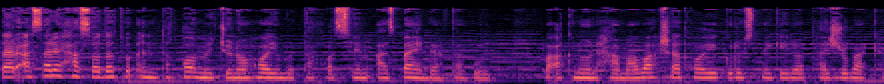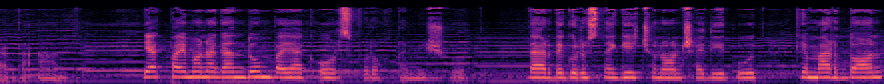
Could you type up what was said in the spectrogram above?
در اثر حسادت و انتقام جناهای متخاصم از بین رفته بود و اکنون همه وحشت های گرسنگی را تجربه کرده اند. یک پیمان گندم به یک ارز فروخته می شد. درد گرسنگی چنان شدید بود که مردان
